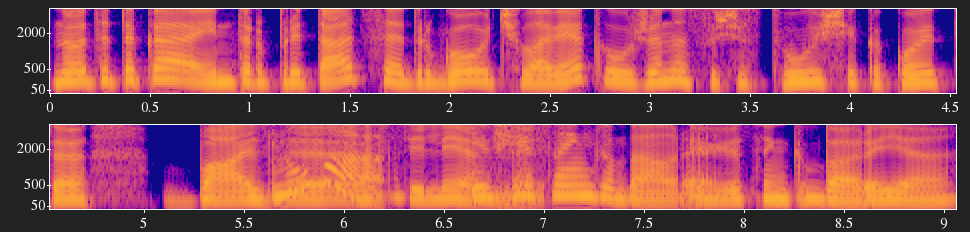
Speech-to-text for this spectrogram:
но это такая интерпретация другого человека уже на существующей какой-то базе ну, да. вселенной. If you think about it. If you think about it, yeah.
